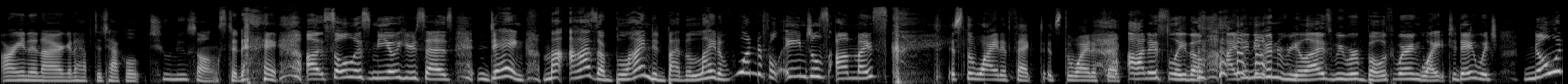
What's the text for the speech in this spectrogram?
Ariana and I are going to have to tackle two new songs today. Uh, Soulless Neo here says, dang, my eyes are blinded by the light of wonderful angels on my screen. It's the white effect. It's the white effect. Honestly, though, I didn't even realize we were both wearing white today, which no one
